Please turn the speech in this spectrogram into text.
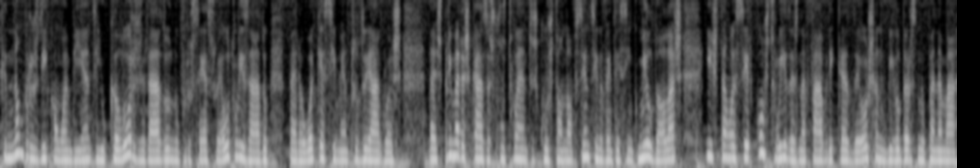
que não prejudicam o ambiente e o calor gerado no processo é utilizado para o aquecimento de águas. As primeiras casas flutuantes custam 995 mil dólares e estão a ser construídas na fábrica de Ocean Builders no Panamá.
